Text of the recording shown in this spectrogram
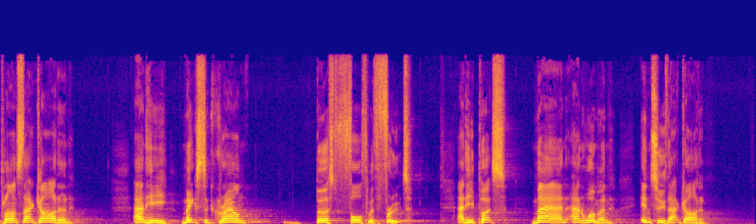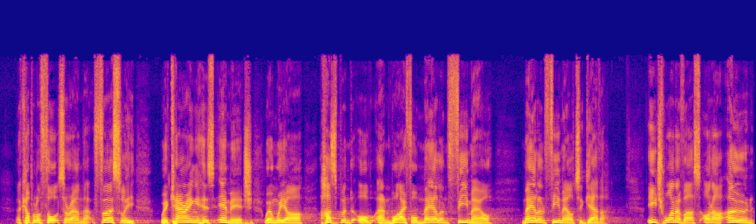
plants that garden and He makes the ground burst forth with fruit and He puts man and woman into that garden. A couple of thoughts around that. Firstly, we're carrying his image when we are husband or, and wife or male and female, male and female together. Each one of us on our own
